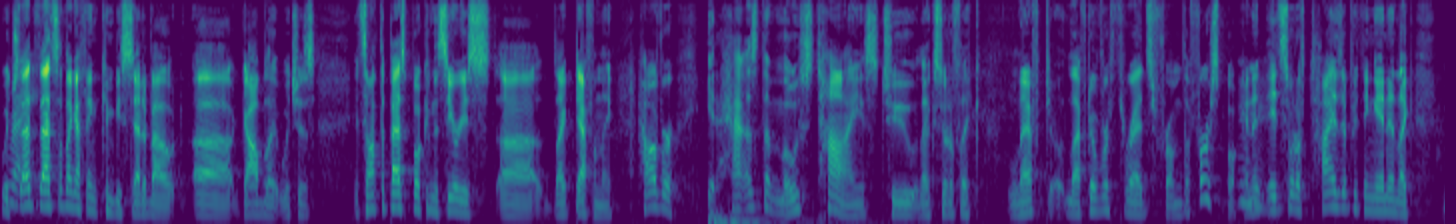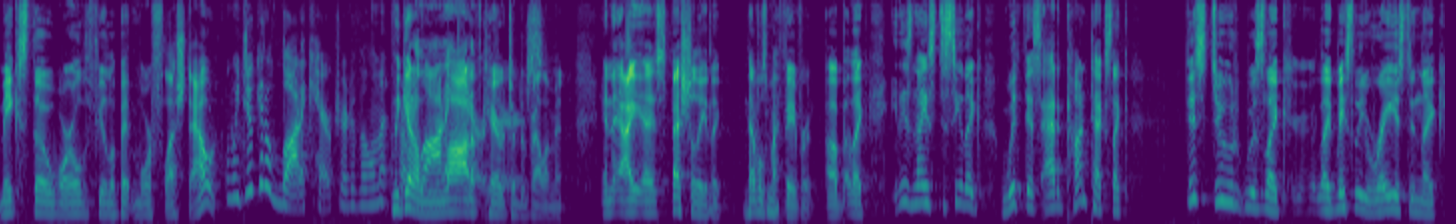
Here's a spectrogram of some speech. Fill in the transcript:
which Right. that, that's something I think can be said about uh, Goblet, which is it's not the best book in the series, uh, like definitely. However, it has the most ties to like sort of like left leftover threads from the first book, and it, Mm-hmm. it sort of ties everything in and like makes the world feel a bit more fleshed out We do get a lot of character development. we get a lot, lot, of, character development and i especially like neville's my favorite uh, but like it is nice to see like with this added context like this dude was like like basically raised in like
